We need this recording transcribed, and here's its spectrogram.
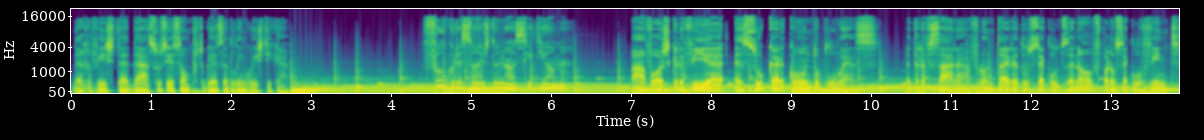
da revista da Associação Portuguesa de Linguística. Fulgurações do nosso idioma. A avó escrevia açúcar com duplo S. Atravessara a fronteira do século XIX para o século XX,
